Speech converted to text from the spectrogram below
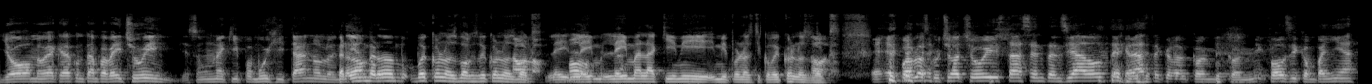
Yo me voy a quedar con Tampa Bay, Chuy. Es un equipo muy gitano, lo Perdón, perdón, voy con los Bucks, voy con los Bucks. leí, mal aquí mi, mi, pronóstico, voy con los Bucks. El pueblo escuchó, Chuy, está sentenciado, te quedaste con, con, con, Nick Foles y compañía.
